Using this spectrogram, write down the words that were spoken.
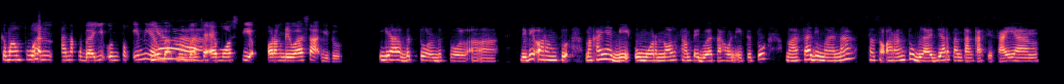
kemampuan anak bayi untuk ini ya, ya. Mbak, membaca emosi orang dewasa gitu. Iya, betul, betul. Uh -uh. Jadi orang tua, makanya di umur 0 sampai 2 tahun itu tuh masa di mana seseorang tuh belajar tentang kasih sayang,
